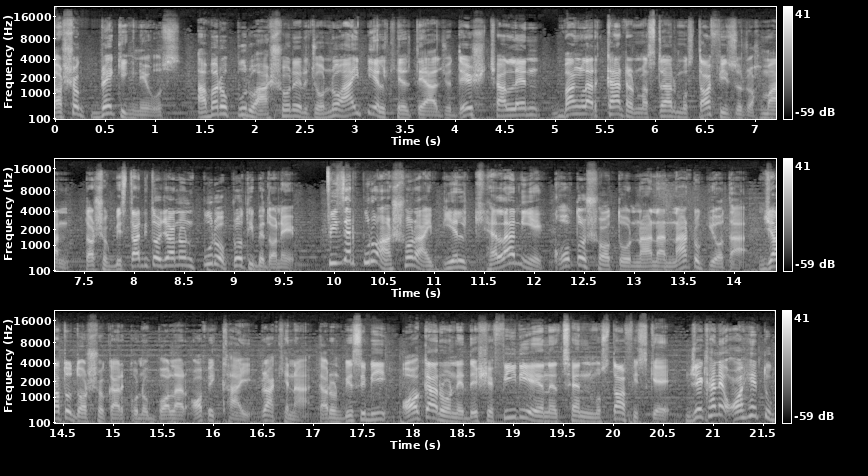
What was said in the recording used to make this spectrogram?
দর্শক ব্রেকিং নিউজ আবারও পুরো আসরের জন্য আইপিএল খেলতে আজ দেশ ছাড়লেন বাংলার কাটার মাস্টার মুস্তাফিজুর রহমান দর্শক বিস্তারিত জানুন পুরো প্রতিবেদনে ফিজের পুরো আসর আইপিএল খেলা নিয়ে কত শত নানা নাটকীয়তা, যা তো দর্শক আর কোনো বলার অপেক্ষায় রাখে না। কারণ বিসিবি অকারণে দেশে ফিরিয়ে এনেছেন মুস্তাফিজকে, যেখানে অহেতুক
